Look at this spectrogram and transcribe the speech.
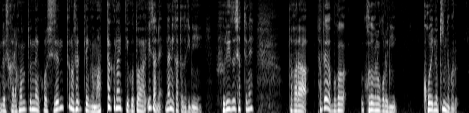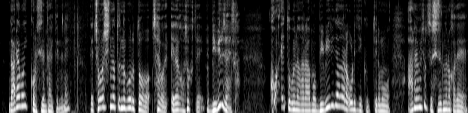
ですから本当にねこう自然との接点が全くないっていうことはいざね何かあった時にフリーズしちゃってね。だから例えば僕が子供の頃に公園の木に登るあれも一個の自然体験でねで調子に乗って登ると最後枝が細くてビビるじゃないですか。怖いと思いながらもうビビりながら降りていくっていうのもあれは一つ自然の中で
